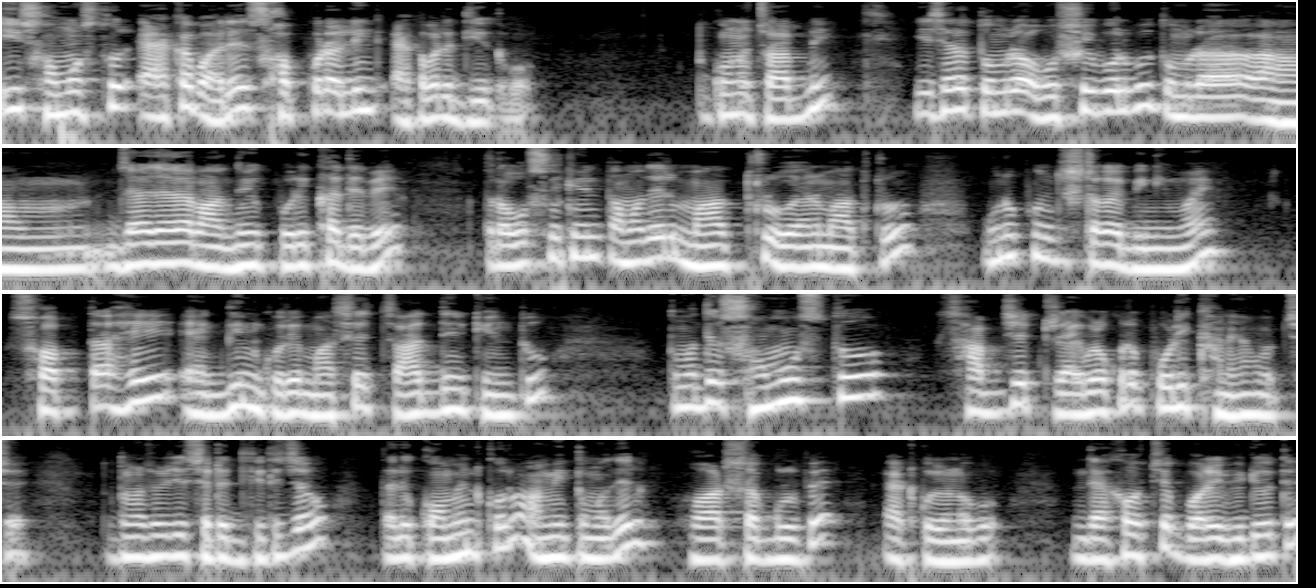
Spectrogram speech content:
এই সমস্ত একেবারে সবকটা লিঙ্ক একেবারে দিয়ে দেবো। কোনো চাপ নেই। এছাড়া তোমরা অবশ্যই বলব, তোমরা যারা যারা মাধ্যমিক পরীক্ষা দেবে, তারা অবশ্যই কিন্তু আমাদের মাত্র আর মাত্র উনপঞ্চাশ টাকার বিনিময়ে সপ্তাহে একদিন করে, মাসে চার দিন কিন্তু তোমাদের সমস্ত সাবজেক্ট একবার করে পরীক্ষা নেওয়া হচ্ছে। তো তোমরা যদি সেটা দিতে চাও, তাহলে কমেন্ট করো, আমি তোমাদের হোয়াটসঅ্যাপ গ্রুপে অ্যাড করে নেব। দেখা হচ্ছে পরের ভিডিওতে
